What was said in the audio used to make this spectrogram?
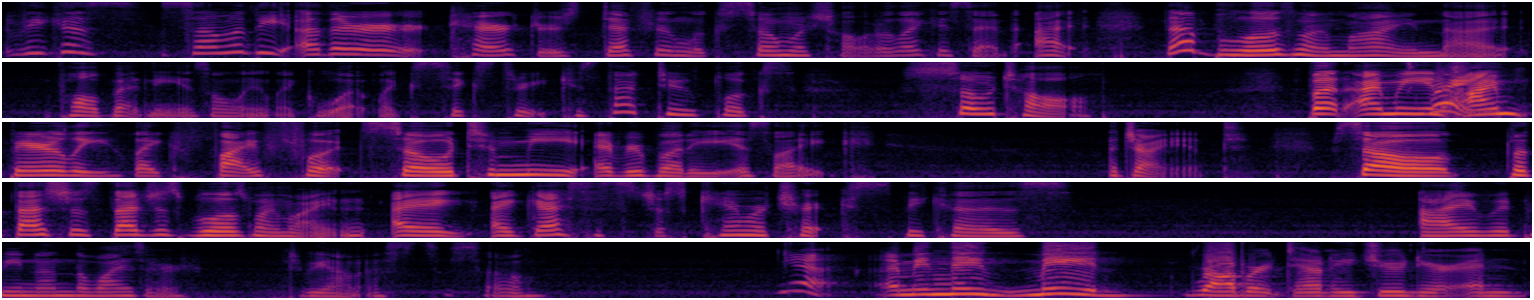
because some of the other characters definitely look so much taller. Like I said, I that blows my mind that Paul Bettany is only like what, like six three? Because that dude looks so tall. But I mean, Right. I'm barely like five foot, so to me, everybody is like a giant. So, but that's just that just blows my mind. I I guess it's just camera tricks because I would be none the wiser, to be honest. So. Yeah, I mean, they made Robert Downey Jr. and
